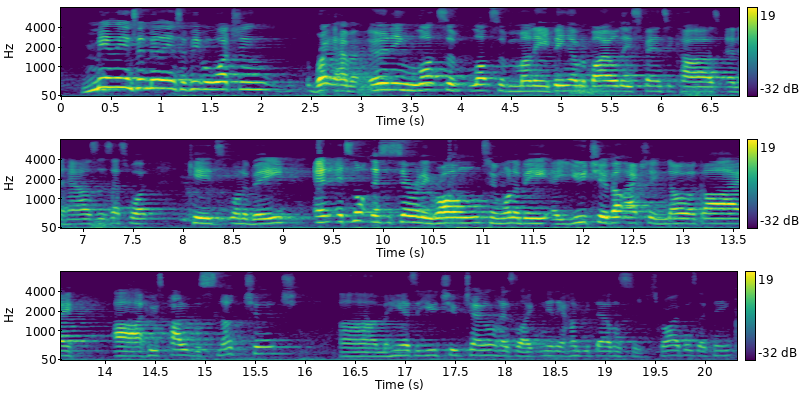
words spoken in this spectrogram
millions and millions of people watching Right, earning lots of lots of money, being able to buy all these fancy cars and houses. That's what kids want to be. And it's not necessarily wrong to want to be a YouTuber. I actually know a guy uh, who's part of the Snug Church. Um, he has a YouTube channel, has like nearly 100,000 subscribers, I think.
